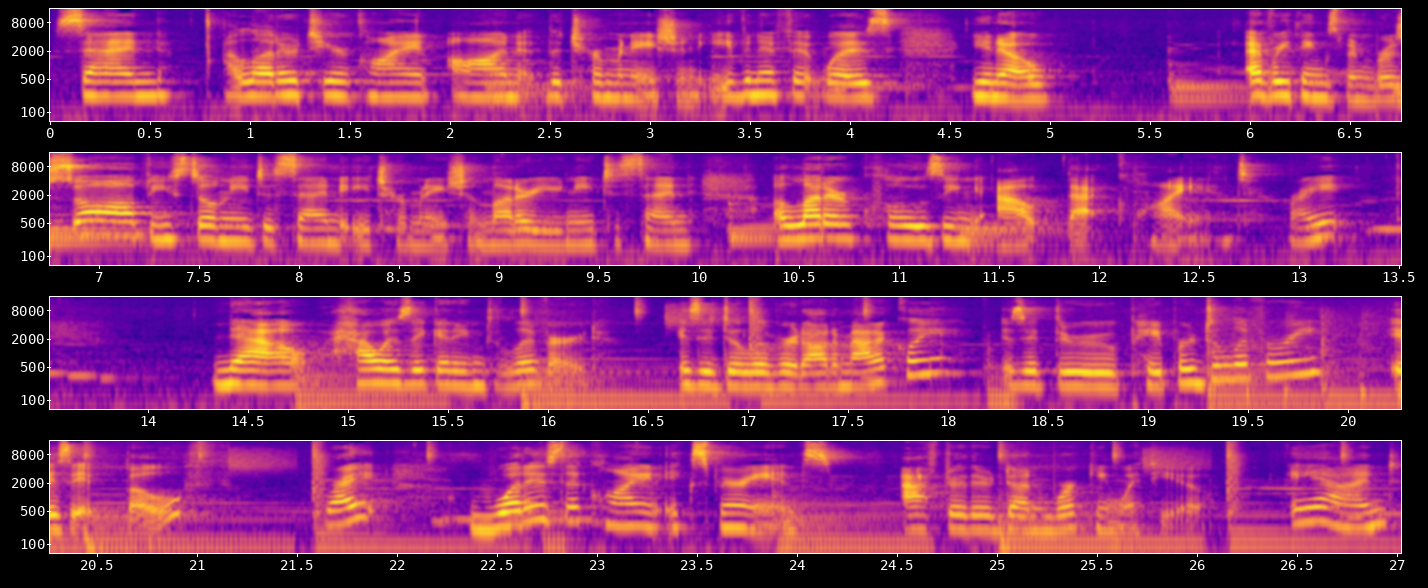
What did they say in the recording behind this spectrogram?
send a letter to your client on the termination, even if it was, you know, everything's been resolved, you still need to send a termination letter. You need to send a letter closing out that client, right? Now, how is it getting delivered? Is it delivered automatically? Is it through paper delivery? Is it both? Right? What is the client experience after they're done working with you? And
